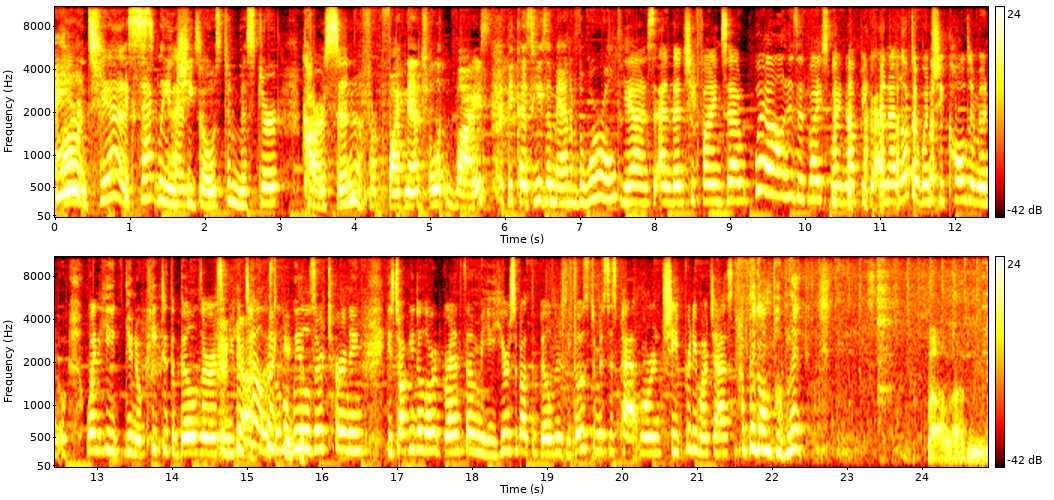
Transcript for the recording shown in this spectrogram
aunt. Aunt, yes. Exactly. And, she goes to Mr. Carson, Carson. for financial advice because he's a man of the world. Yes, and then she finds out, well, his advice might not be great. And I loved it when she called him and when he, you know, peeked at the builders and you Yeah. can tell his little wheels are turning. He's talking to Lord Grantham, he hears about the builders, he goes to Mrs. Patmore and she pretty much asks, Have they gone public? Well, um,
